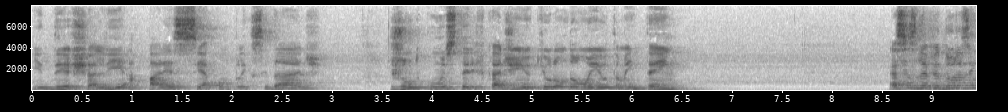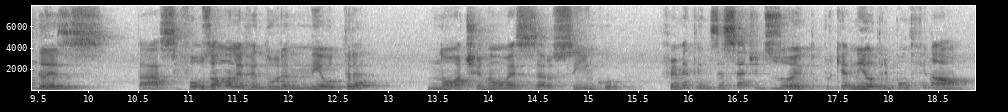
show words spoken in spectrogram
e deixa ali aparecer a complexidade, junto com o esterificadinho que o London Ale também tem. Essas leveduras inglesas, tá? Se for usar uma levedura neutra, Nottingham S05, fermenta em 17 e 18, porque é neutra e ponto final.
